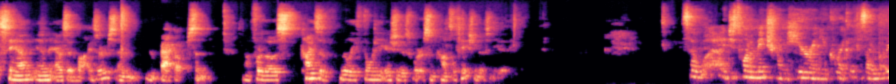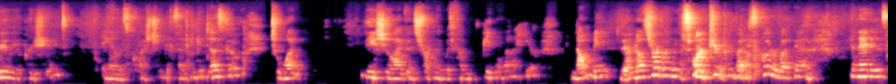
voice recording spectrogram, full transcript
stand in as advisors and backups and uh, for those kinds of really thorny issues where some consultation is needed. So I just want to make sure I'm hearing you correctly, because I really appreciate Anne's question, because I think it does go to what the issue I've been struggling with from people that I hear, not me. Yeah. I'm not struggling with this one, I'm sure everybody's clear about that. And that is,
